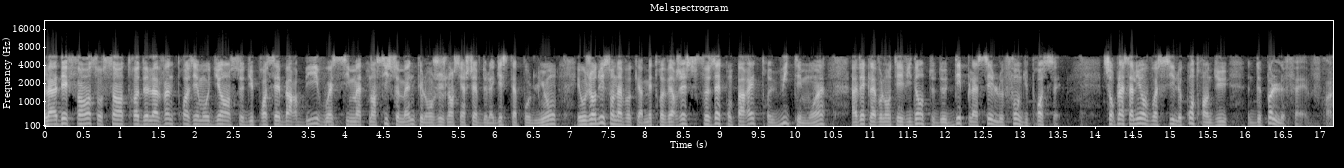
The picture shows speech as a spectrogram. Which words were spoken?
La défense au centre de la 23e audience du procès Barbie. Voici maintenant six semaines que l'on juge l'ancien chef de la Gestapo de Lyon. Et aujourd'hui, son avocat, Maître Vergès, faisait comparaître huit témoins avec la volonté évidente de déplacer le fond du procès. Sur place à Lyon, voici le compte-rendu de Paul Lefebvre.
